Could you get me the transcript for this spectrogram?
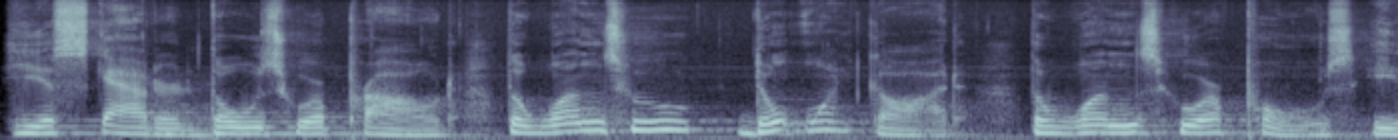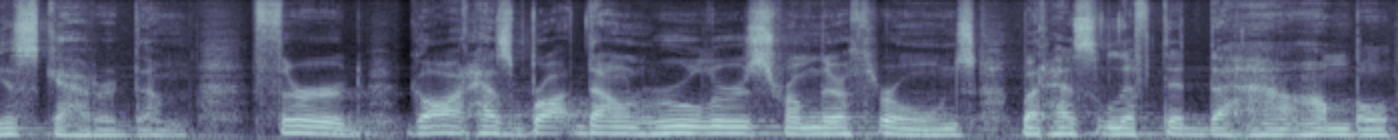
He has scattered those who are proud, the ones who don't want God, the ones who are opposed, he has scattered them. Third, God has brought down rulers from their thrones, but has lifted the humble.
